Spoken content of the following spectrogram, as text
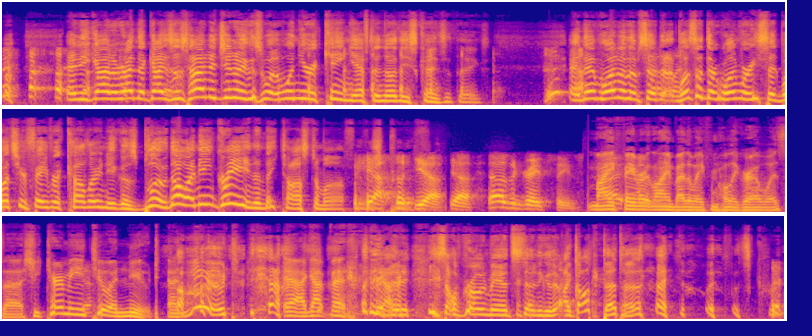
And he got it right. The guy says, "How did you know?" He goes, "When you're a king, you have to know these kinds of things." And then one of them said, "Wasn't there one where he said, what's your favorite color?" And he goes, "Blue." No, I mean green. And they tossed him off. yeah, yeah, yeah. That was a great scene. My I- favorite I- line, by the way, from Holy Grail was, uh, she turned me into a newt. A newt? yeah, I got better. yeah, he saw a grown man standing there. I got better. It was great.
